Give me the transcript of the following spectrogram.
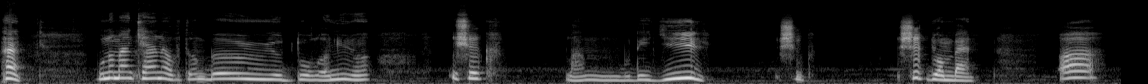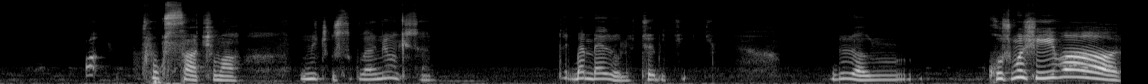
He. Bunu ben kendim yaptım. Böyle dolanıyor. Işık. Lan bu değil. Işık. Işık diyorum ben. Aa. Aa, Çok saçma. Hiç ıslık vermiyor ki sen. Ben beyaz oluyor. Tövbe ki. Güzel. Koşma şeyi var.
